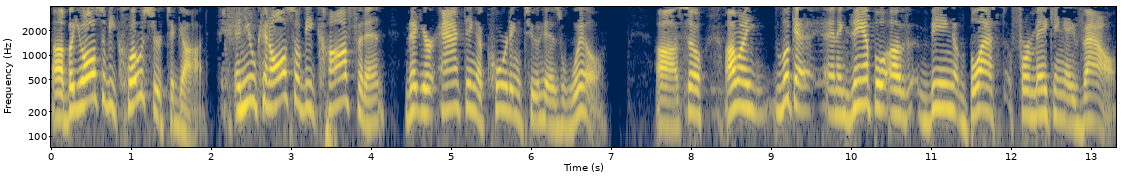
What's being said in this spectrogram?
uh, but you'll also be closer to God. And you can also be confident that you're acting according to His will. Uh, so I want to look at an example of being blessed for making a vow.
